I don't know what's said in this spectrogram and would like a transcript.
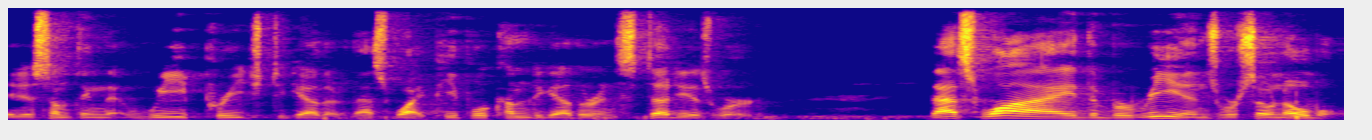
it is something that we preach together. That's why people come together and study His word. That's why the Bereans were so noble,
